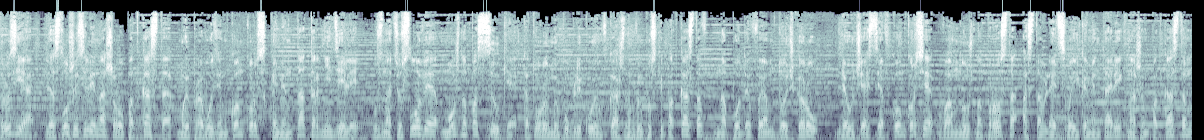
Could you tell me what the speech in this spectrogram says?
Друзья, для слушателей нашего подкаста мы проводим конкурс «Комментатор недели». Узнать условия можно по ссылке, которую мы публикуем в каждом выпуске подкастов на podfm.ru. Для участия в конкурсе вам нужно просто оставлять свои комментарии к нашим подкастам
